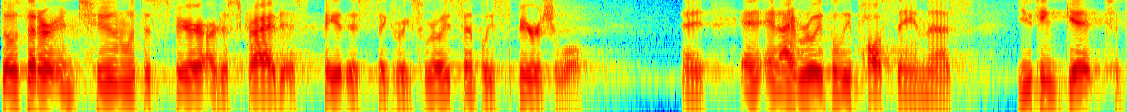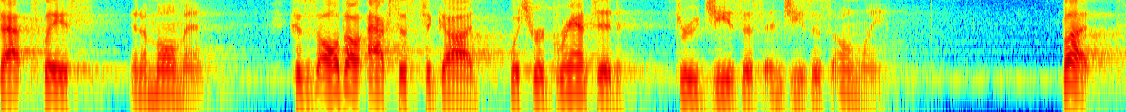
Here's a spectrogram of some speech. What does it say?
Those that are in tune with the Spirit are described as, as really simply spiritual. And, and, and I really believe Paul's saying this. You can get to that place in a moment because it's all about access to God, which we're granted through Jesus and Jesus only. But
